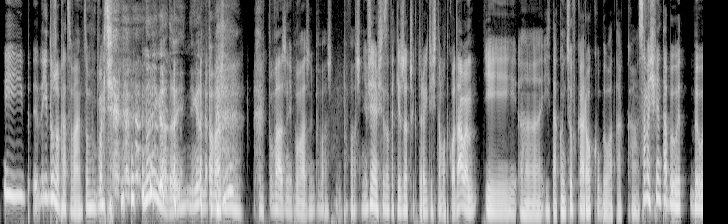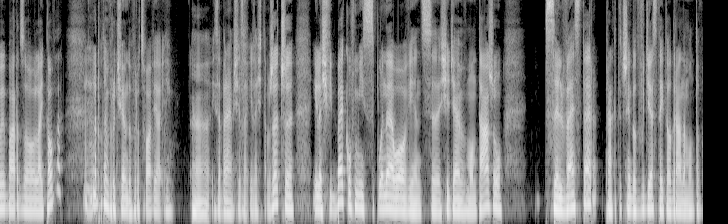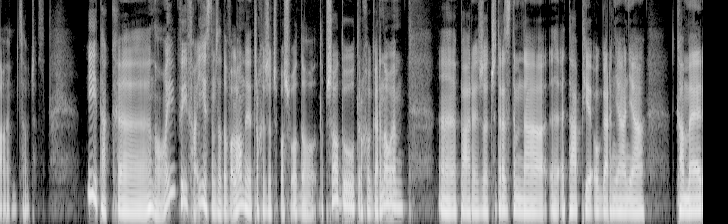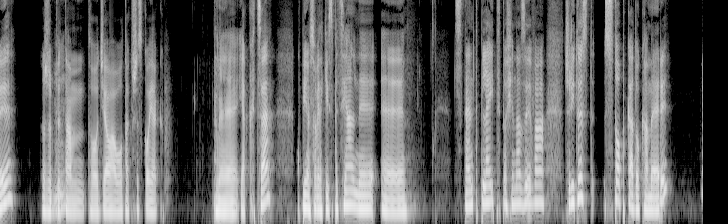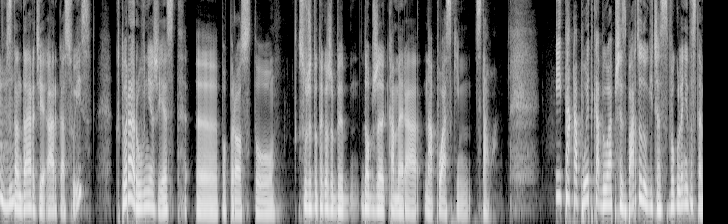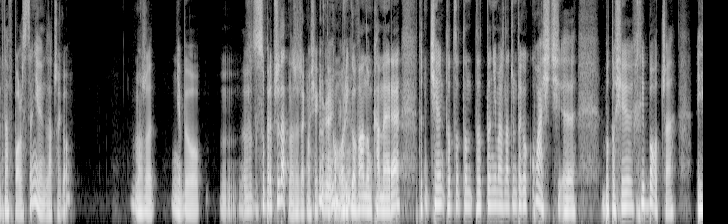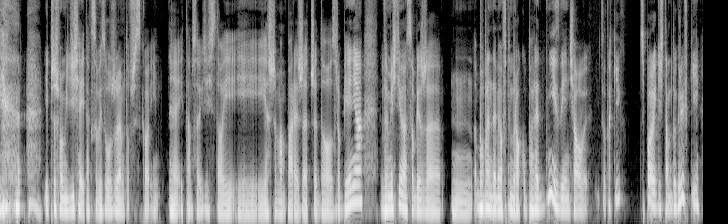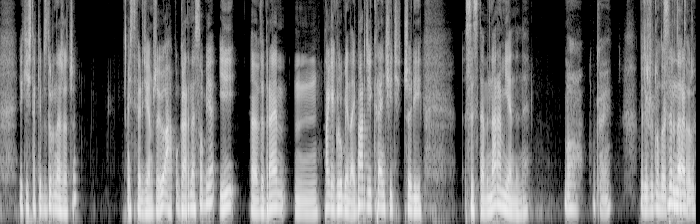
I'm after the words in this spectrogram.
i, i dużo pracowałem, co bym powiedzieć. No nie gadaj, nie gadaj. Poważnie? Poważnie, poważnie, poważnie, poważnie. Wziąłem się za takie rzeczy, które gdzieś tam odkładałem i, i ta końcówka roku była taka. Same święta były, były bardzo lightowe, mhm. ale potem wróciłem do Wrocławia i E, i zabrałem się za ileś tam rzeczy. Ileś feedbacków mi spłynęło, więc e, siedziałem w montażu. Sylwester, praktycznie do 20 to od rana montowałem cały czas. I tak, e, no i, i fajnie, jestem zadowolony. Trochę rzeczy poszło do, do przodu, trochę ogarnąłem parę rzeczy. Teraz jestem na etapie ogarniania kamery, żeby mm. tam to działało tak wszystko jak, jak chcę. Kupiłem sobie taki specjalny e, stand plate, to się nazywa, czyli to jest stopka do kamery mhm. w standardzie Arca Swiss, która również jest e, po prostu, służy do tego, żeby dobrze kamera na płaskim stała. I taka płytka była przez bardzo długi czas w ogóle niedostępna w Polsce. Nie wiem dlaczego. Może nie było super przydatna rzecz, jak ma się okay, taką okay. origowaną kamerę, to, cię, to, to, to, to, nie masz na czym tego kłaść, y, bo to się chybocze. I, I przyszło mi dzisiaj, tak sobie złożyłem to wszystko i, y, i tam sobie gdzieś stoi i jeszcze mam parę rzeczy do zrobienia. Wymyśliłem sobie, że, mm, bo będę miał w tym roku parę dni zdjęciowych i to takich sporo jakieś tam dogrywki, jakieś takie bzdurne rzeczy. I stwierdziłem, że a, ogarnę sobie i wybrałem mm, tak, jak lubię najbardziej kręcić, czyli system naramienny. O, okej. Okay. Będziesz wyglądał jak system predator.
